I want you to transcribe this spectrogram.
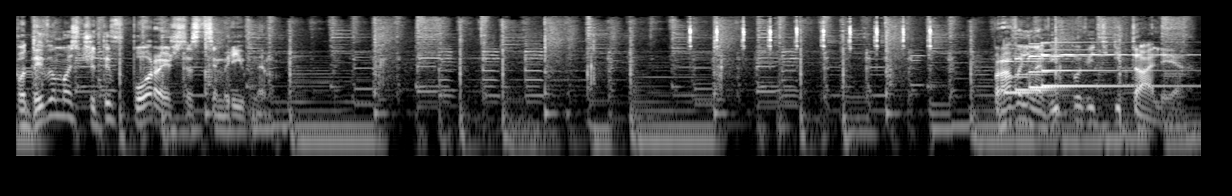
Подивимось, чи ти впораєшся з цим рівнем. Правильна відповідь Італія.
